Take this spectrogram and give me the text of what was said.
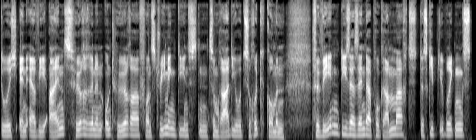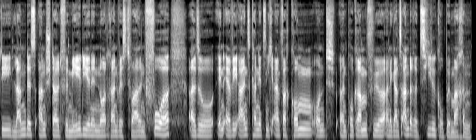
durch NRW 1, Hörerinnen und Hörer von Streamingdiensten zum Radio zurückkommen. Für wen dieser Sender Programm macht, das gibt übrigens die Landesanstalt für Medien in Nordrhein-Westfalen vor. Also NRW 1 kann jetzt nicht einfach kommen und ein Programm für eine ganz andere Zielgruppe machen.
